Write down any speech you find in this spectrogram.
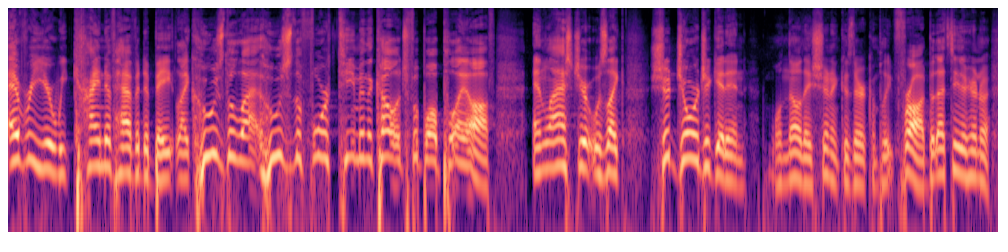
every year we kind of have a debate like who's the la- who's the fourth team in the college football playoff? And last year it was like should georgia get in? Well no they shouldn't because they're a complete fraud but that's neither here nor there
